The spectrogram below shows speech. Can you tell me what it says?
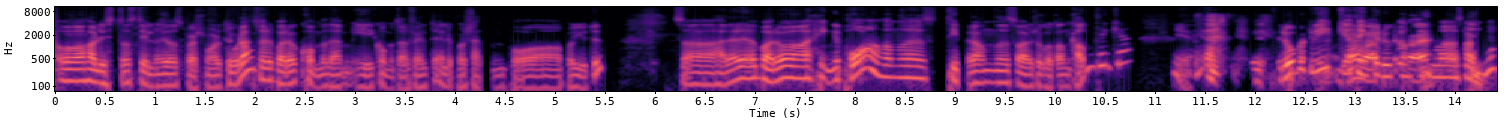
og har lyst til å stille noen spørsmål til Ola, så er det bare å komme dem i kommentarfeltet eller på chatten på, på YouTube. Så her er det bare å henge på. Han eh, tipper han svarer så godt han kan, tenker jeg. Robert Wiik, jeg tenker du kan starte med.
